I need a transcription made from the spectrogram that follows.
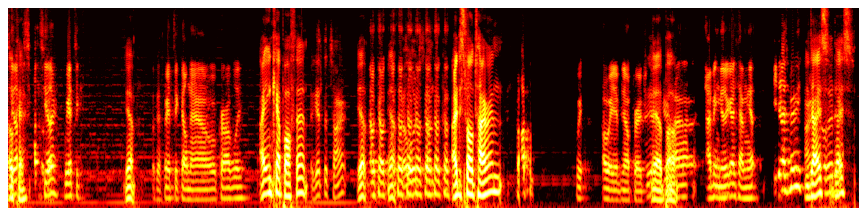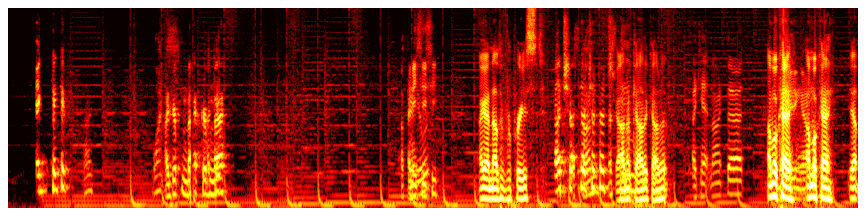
Okay. South sealer. We have to. Yep. Okay. We have to kill now, probably. I incap off that. I get the tyrant. Yep. Kill, kill, kill, Yep. kill, kill, kill, kill, kill, kill. I dispel tyrant. Bop. Wait. Oh wait, you have no purge. Yeah, Yeah, you're- Bob. Uh, having the other guys having it. He does maybe. He Alright, dies. go He dies. Kick, kick, kick. What? I grip him back. Grip him back. I Any CC? I got nothing for priest. Touch, touch, touch, touch, touch. Got it. Got it. Got it. I can't knock that. I'm okay. I'm okay. Yep.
